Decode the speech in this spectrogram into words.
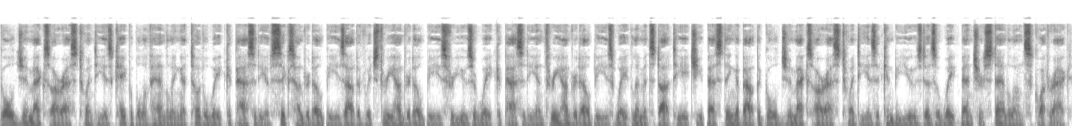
Gold Gym XRS 20 is capable of handling a total weight capacity of 600 lbs out of which 300 lbs for user weight capacity and 300 lbs weight limits. The best thing about the Gold Gym XRS 20 is it can be used as a weight bench or standalone squat rack.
